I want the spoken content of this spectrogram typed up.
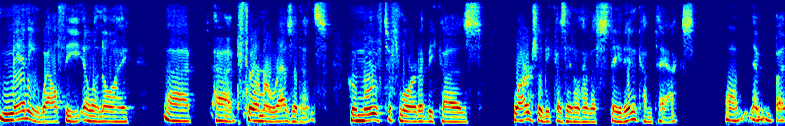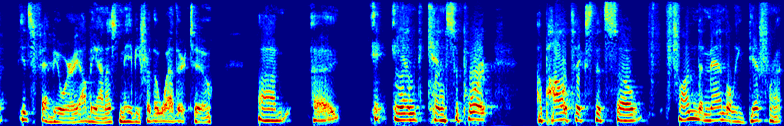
many wealthy Illinois uh, uh, former residents who moved to Florida because largely because they don't have a state income tax. Um, but it's February, I'll be honest, maybe for the weather too, um, uh, and can support a politics that's so fundamentally different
